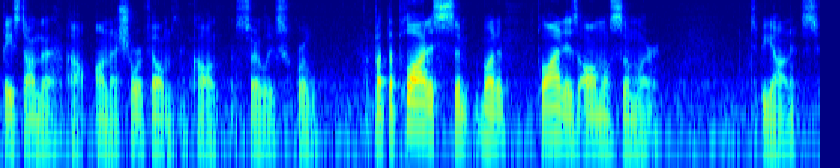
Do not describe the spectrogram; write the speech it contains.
based on the uh, on a short film called Surly Squirrel but the plot is sim but the plot is almost similar, to be honest.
